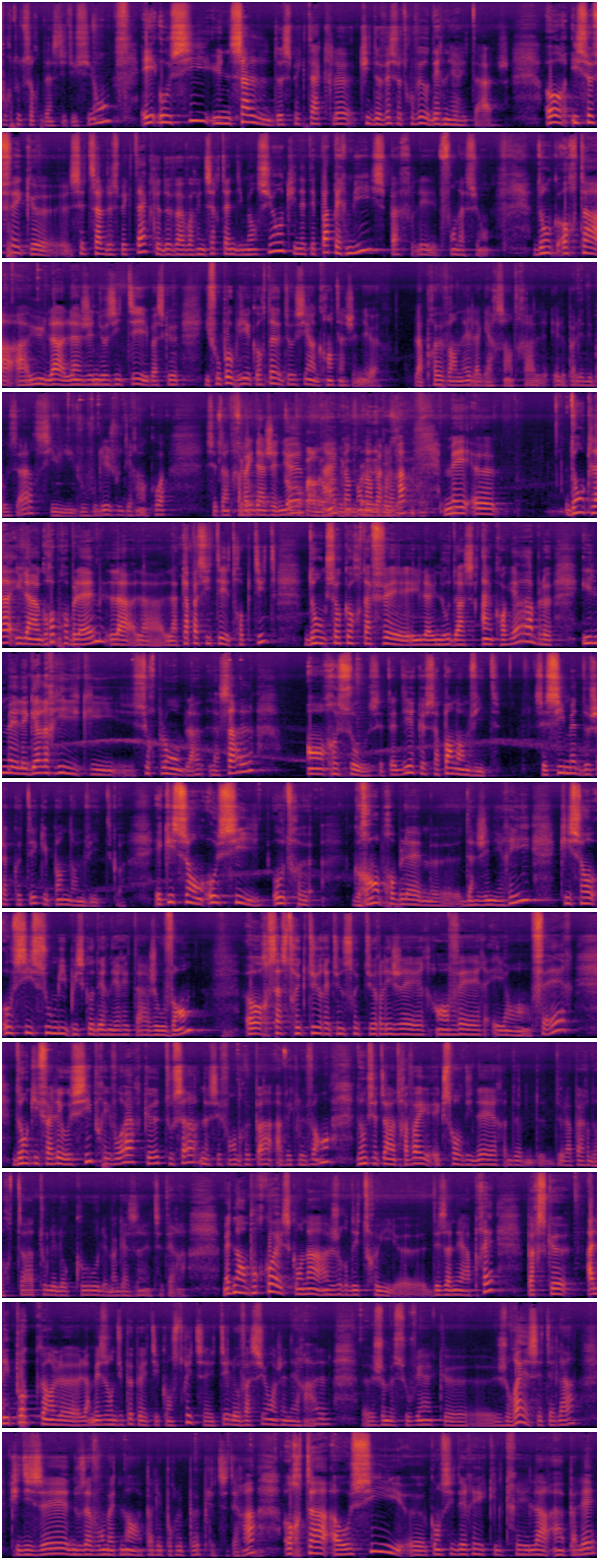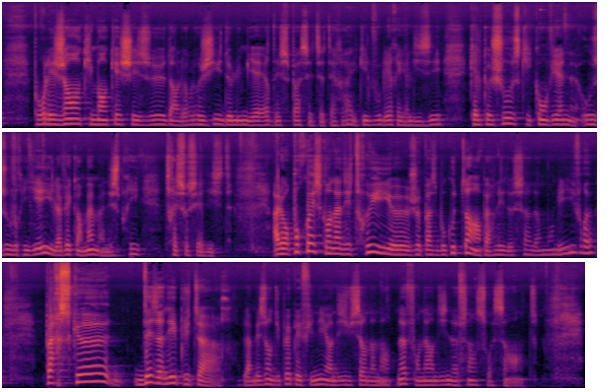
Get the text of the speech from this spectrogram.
pour toutes sortes d'institutions, et aussi une salle de spectacle qui devait se trouver au dernier étage. Or, il se fait que cette salle de spectacle devait avoir une certaine dimension qui n'était pas permise par les fondations. Donc, Horta a eu là l'ingéniosité, parce que il faut pas oublier qu'Horta était aussi un grand ingénieur. La preuve en est la gare centrale et le palais des beaux-arts. Si vous voulez, je vous dirai en quoi c'est un travail d'ingénieur quand on, hein, en parlera. Mais euh, donc là, il a un gros problème. La, capacité est trop petite. Donc, ce a fait, il a une audace incroyable. Il met les galeries qui surplombent la, salle en ressaut, c'est-à-dire que ça pend dans le vide. C'est 6 mètres de chaque côté qui pendent dans le vide. Quoi. Et qui sont aussi, autre grands problèmes euh, d'ingénierie qui sont aussi soumis, puisqu'au dernier étage, au vent. Or, sa structure est une structure légère en verre et en fer. Donc, il fallait aussi prévoir que tout ça ne s'effondre pas avec le vent. Donc, c'était un travail extraordinaire de, la part d'Horta, tous les locaux, les magasins, etc. Maintenant, pourquoi est-ce qu'on a un jour détruit euh, des années après? Parce que à l'époque, quand la maison du peuple a été construite, ça a été l'ovation générale. Euh, je me souviens que euh, Jaurès était là, qui disait nous avons maintenant un palais pour le peuple, etc. Horta a aussi euh, considéré qu'il créait là un palais pour les gens qui manquaient chez eux dans leur logis de lumière, d'espace, etc. et qu'il voulait réaliser quelque chose qui convienne aux ouvriers. Il avait quand même un esprit très socialiste. Alors pourquoi est-ce qu'on a détruit euh, Je passe beaucoup de temps à parler de ça dans mon livre. Parce que des années plus tard, la Maison du Peuple est finie en 1899, on est en 1960.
